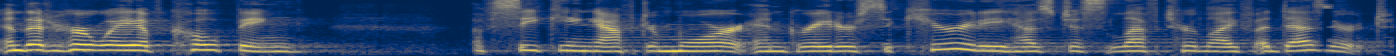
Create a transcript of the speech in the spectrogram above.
and that her way of coping of seeking after more and greater security has just left her life a desert.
